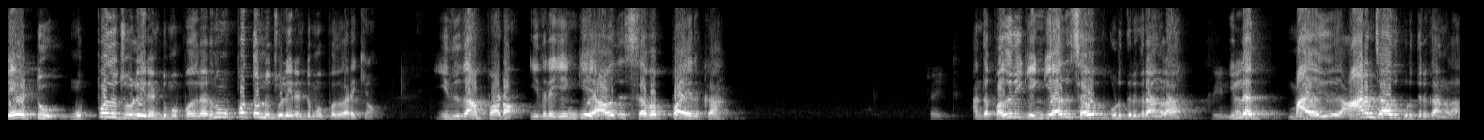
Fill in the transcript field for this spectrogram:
டே டூ முப்பது ஜூலை ரெண்டு முப்பதுல இருந்து முப்பத்தொன்னு ஜூலை ரெண்டு முப்பது வரைக்கும். இதுதான் படம். இதுல எங்கேயாவது சிவப்பா இருக்கா? ரைட் அந்த பகுதிக்கு எங்கேயாவது சிவப்பு கொடுத்துருக்காங்களா இல்ல ஆரஞ்சாவது கொடுத்துருக்காங்களா?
